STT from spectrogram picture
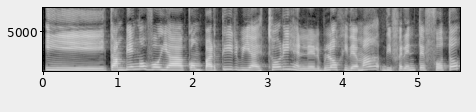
y también os voy a compartir vía stories en el blog y demás diferentes fotos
